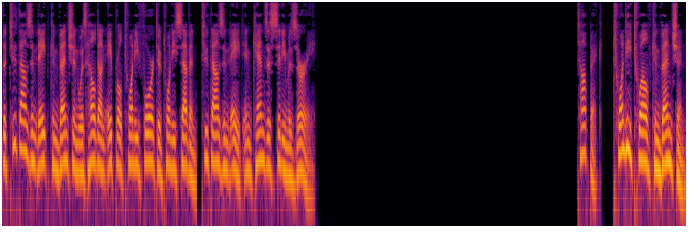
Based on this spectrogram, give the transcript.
The 2008 convention was held on April 24 to 27, 2008 in Kansas City, Missouri. 2012 convention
